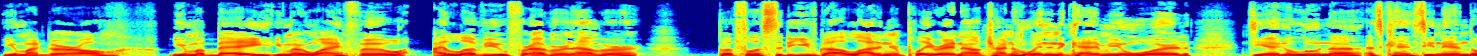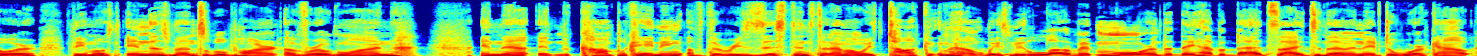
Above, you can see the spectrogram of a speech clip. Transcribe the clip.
you my girl, you my bae, you my waifu. I love you forever and ever. But Felicity, you've got a lot on your plate right now trying to win an Academy Award. Diego Luna as Cassian Andor, the most indispensable part of Rogue One, and the, and the complicating of the resistance that I'm always talking about makes me love it more that they have a bad side to them and they have to work out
